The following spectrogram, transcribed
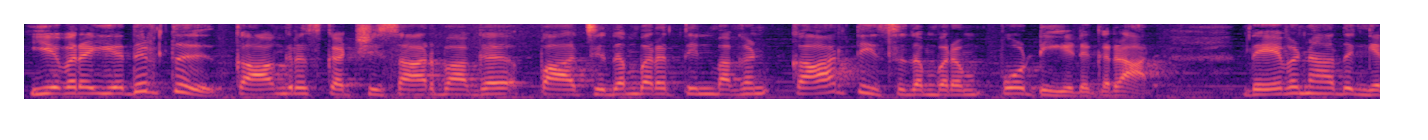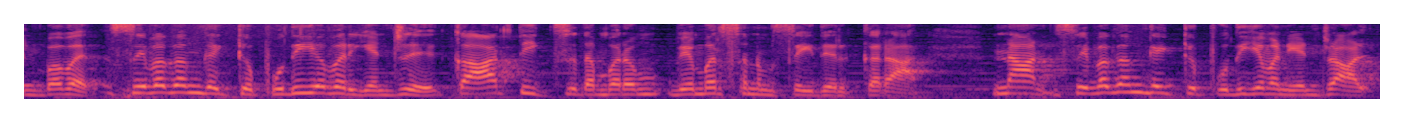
இவரை எதிர்த்து காங்கிரஸ் கட்சி சார்பாக ப. சிதம்பரத்தின் மகன் கார்த்தி சிதம்பரம் போட்டியிடுகிறார். தேவநாதன் என்பவர் சிவகங்கைக்கு புதியவர் என்று கார்த்திக் சிதம்பரம் விமர்சனம் செய்திருக்கிறார். நான் சிவகங்கை இலங்கைக்கு புதியவன் என்றால்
